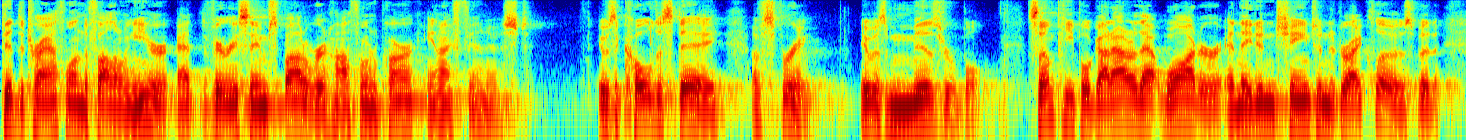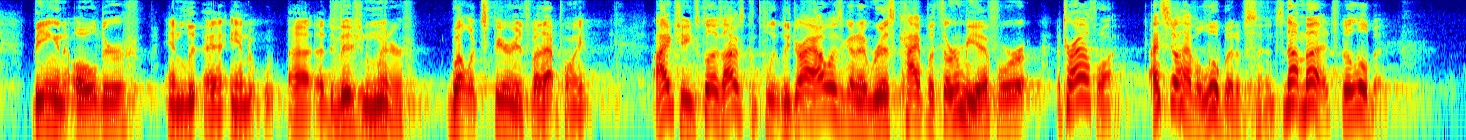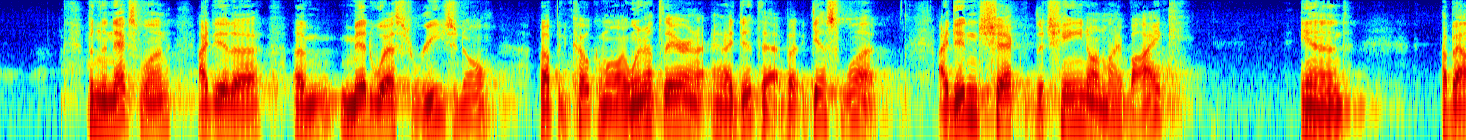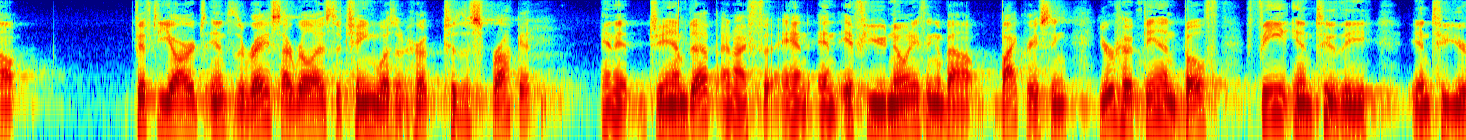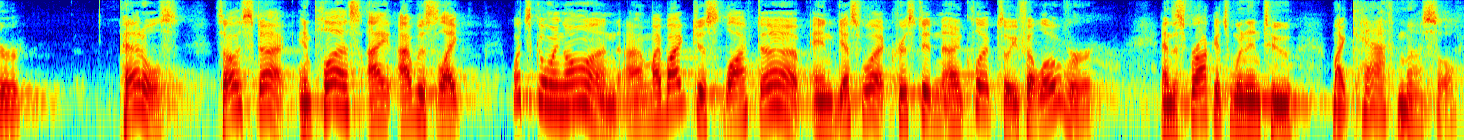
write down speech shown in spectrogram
did the triathlon the following year at the very same spot over at Hawthorne Park, and I finished. It was the coldest day of spring. It was miserable. Some people got out of that water and they didn't change into dry clothes, but being an older and, uh, and uh, a division winner, well experienced by that point, I changed clothes. I was completely dry. I wasn't going to risk hypothermia for a triathlon. I still have a little bit of sense. Not much, but a little bit. But in the next one, I did a, a Midwest regional up in Kokomo. I went up there and I, and I did that. But guess what? I didn't check the chain on my bike. And about 50 yards into the race, I realized the chain wasn't hooked to the sprocket and it jammed up and I and and if you know anything about bike racing, you're hooked in both feet into the into your pedals. So I was stuck. And plus, I, I was like, what's going on? Uh, my bike just locked up. And guess what? Chris didn't unclick, so he fell over. And the sprockets went into my calf muscle.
